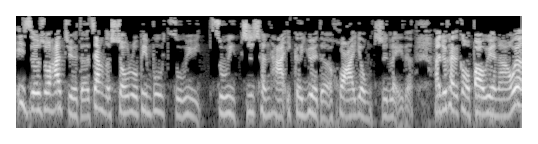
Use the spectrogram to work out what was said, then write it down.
意思就是说，他觉得这样的收入并不足以足以支撑他一个月的花用之类的，他就开始跟我抱怨啊，我有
